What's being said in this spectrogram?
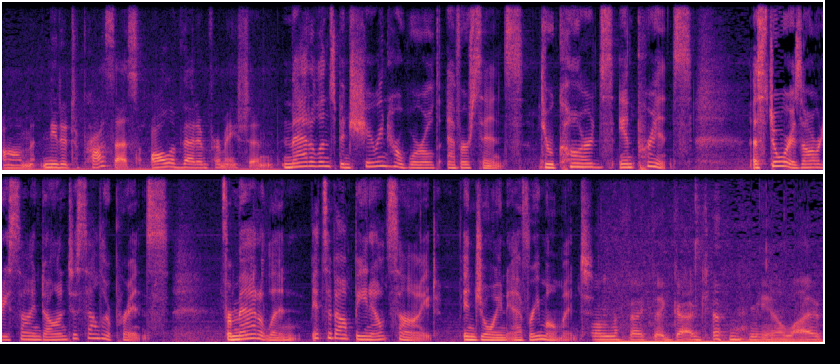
um, needed to process all of that information. Madeline's been sharing her world ever since through cards and prints. A store has already signed on to sell her prints. For Madeline, it's about being outside, enjoying every moment. On the fact that God kept me alive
